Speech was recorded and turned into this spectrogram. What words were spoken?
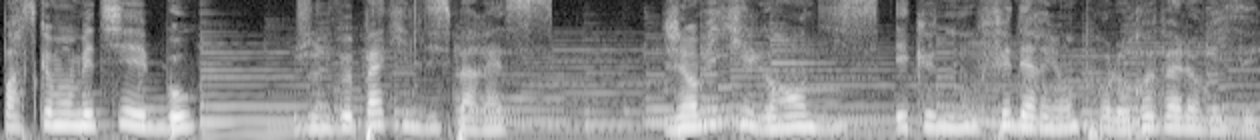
Parce que mon métier est beau. Je ne veux pas qu'il disparaisse. J'ai envie qu'il grandisse et que nous nous fédérions pour le revaloriser.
